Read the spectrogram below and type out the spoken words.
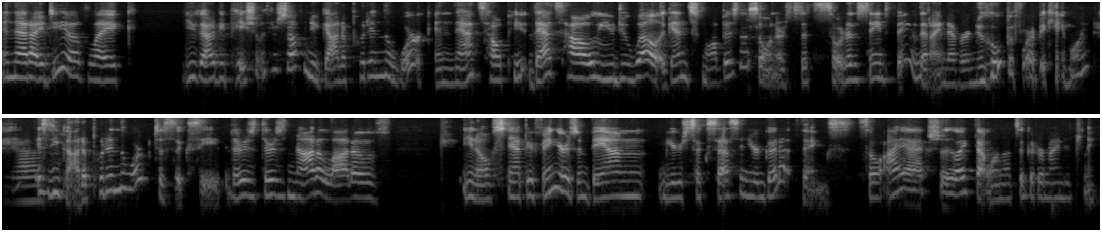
And that idea of like you got to be patient with yourself and you got to put in the work and that's how pe- that's how you do well. Again small business owners it's sort of the same thing that i never knew before i became one yeah. is you got to put in the work to succeed. There's there's not a lot of you know snap your fingers and bam your success and you're good at things. So i actually like that one. That's a good reminder to me.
